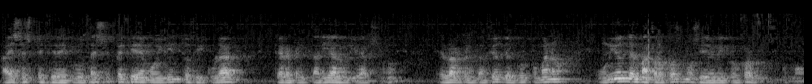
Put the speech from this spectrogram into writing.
a esa especie de cruz, a esa especie de movimiento circular que representaría el universo. Es la representación del cuerpo humano, unión del macrocosmos y del microcosmos, como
